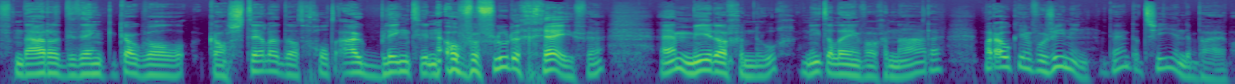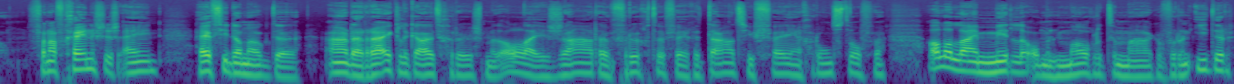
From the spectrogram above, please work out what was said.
Vandaar dat ik denk ik ook wel kan stellen dat God uitblinkt in overvloedig geven. meer dan genoeg. Niet alleen van genade, maar ook in voorziening. Dat zie je in de Bijbel. Vanaf Genesis 1 heeft hij dan ook de aarde rijkelijk uitgerust met allerlei zaden, vruchten, vegetatie, vee en grondstoffen. Allerlei middelen om het mogelijk te maken voor een ieder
